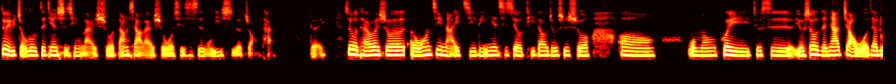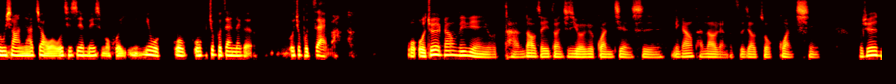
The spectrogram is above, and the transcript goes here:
对于走路这件事情来说，当下来说，我其实是无意识的状态。对，所以我才会说，呃，忘记哪一集里面其实有提到，就是说，嗯、我们会就是有时候人家叫我在路上，人家叫我，我其实也没什么回应，因为我我我就不在那个，我就不在嘛。我我觉得刚刚 Vivian 有谈到这一段，其实有一个关键是你刚刚谈到两个字叫做惯性。我觉得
